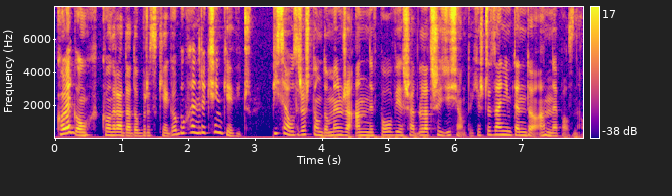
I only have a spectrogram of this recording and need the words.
kolegą Konrada Dobrskiego był Henryk Sienkiewicz. Pisał zresztą do męża Anny w połowie lat 60., jeszcze zanim ten do Annę poznał.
